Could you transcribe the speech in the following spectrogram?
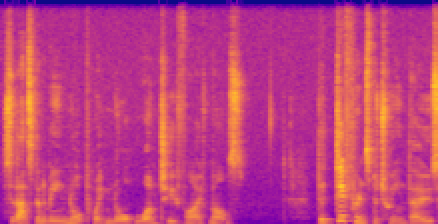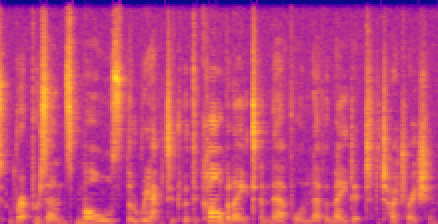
So that's going to be 0.0125 moles. The difference between those represents moles that reacted with the carbonate and therefore never made it to the titration.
